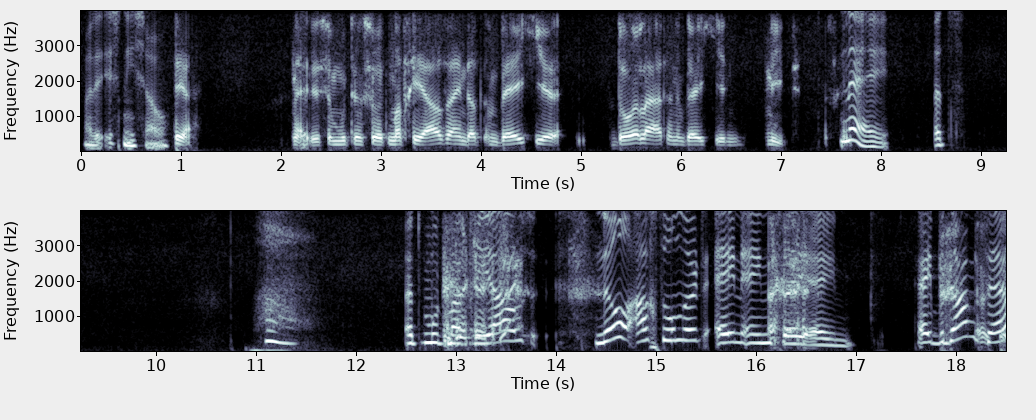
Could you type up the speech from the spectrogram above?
maar dat is niet zo. Ja. Nee, dus er moet een soort materiaal zijn dat een beetje doorlaat en een beetje niet. Nee, het... Het moet materiaal... z- 0800 1121. hey, bedankt hè.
